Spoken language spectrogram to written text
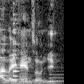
I lay hands on you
